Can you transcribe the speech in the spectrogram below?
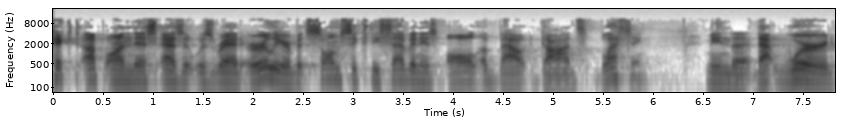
picked up on this as it was read earlier, but Psalm 67 is all about God's blessing. I mean, the, that word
